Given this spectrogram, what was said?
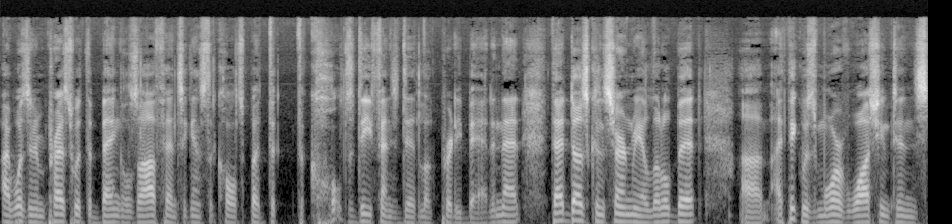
I wasn't impressed with the Bengals' offense against the Colts, but the the Colts' defense did look pretty bad, and that that does concern me a little bit. Um, I think it was more of Washington's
